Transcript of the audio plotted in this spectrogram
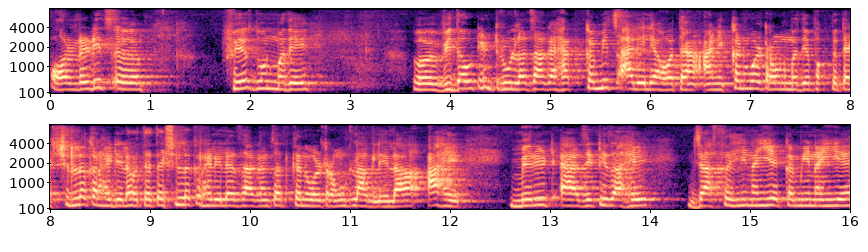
ऑलरेडीच फेज दोनमध्ये विदाऊट इंटरव्ह्यूला जागा ह्या कमीच आलेल्या होत्या. आणि कन्वर्ट राऊंडमध्ये फक्त त्या शिल्लक राहिलेल्या होत्या. त्या शिल्लक राहिलेल्या जागांचा कन्वर्ट राऊंड लागलेला आहे. मेरिट ॲज इट इज आहे. जास्तही नाही आहे कमी नाही आहे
